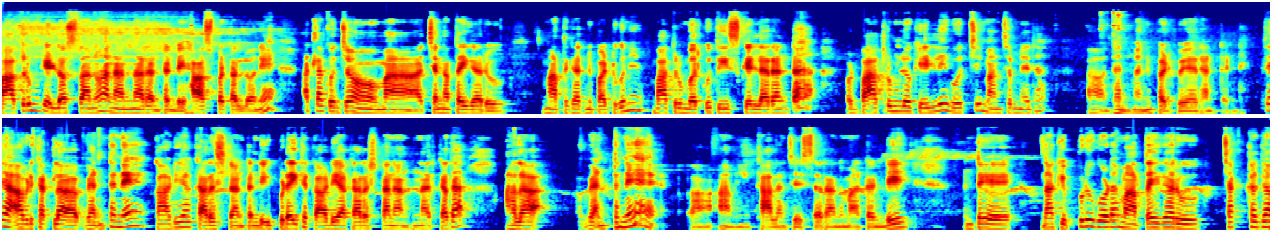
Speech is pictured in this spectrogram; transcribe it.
బాత్రూమ్కి వెళ్ళొస్తాను అని అన్నారంటండి హాస్పిటల్లోనే. అట్లా కొంచెం మా చిన్నత్తయ్య గారు మా అత్తగారిని పట్టుకుని బాత్రూమ్ వరకు తీసుకెళ్ళారంట. బాత్రూంలోకి వెళ్ళి వచ్చి మంచం మీద ధన్మని పడిపోయారంటండి. అయితే ఆవిడకి అట్లా వెంటనే కార్డియాక్ అరెస్ట్ అంటండి. ఇప్పుడైతే కార్డియాక్ అరెస్ట్ అని అంటున్నారు కదా అలా వెంటనే ఆమె కాలం చేశారన్నమాట అండి. అంటే నాకు ఎప్పుడు కూడా మా అత్తయ్య గారు చక్కగా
